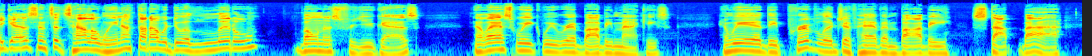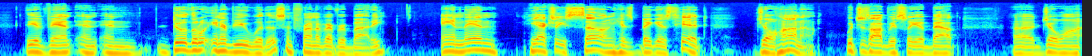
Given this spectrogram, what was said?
Hey guys, since it's Halloween, I thought I would do a little bonus for you guys. Now, last week we were at Bobby Mackey's, and we had the privilege of having Bobby stop by the event and, and do a little interview with us in front of everybody. And then he actually sung his biggest hit, Johanna, which is obviously about uh, jo-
